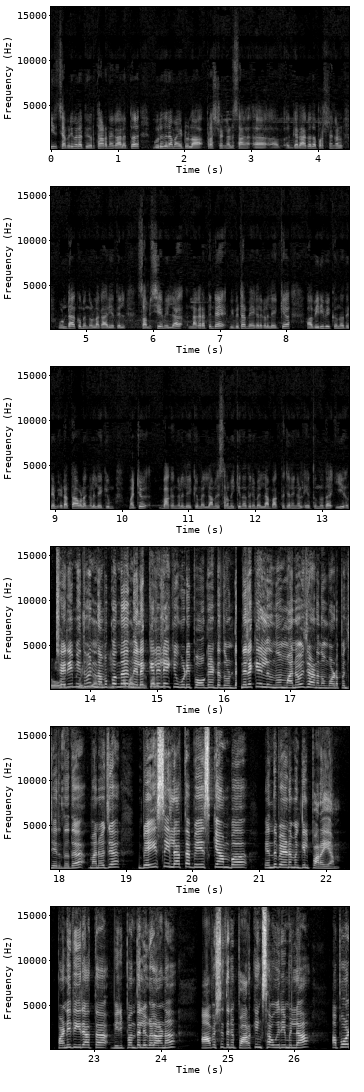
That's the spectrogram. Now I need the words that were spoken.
ഈ ശബരിമല തീർത്ഥാടന കാലത്ത് ഗുരുതരമായിട്ടുള്ള പ്രശ്നങ്ങൾ ഗതാഗത പ്രശ്നങ്ങൾ ഉണ്ടാക്കുമെന്നുള്ള കാര്യത്തിൽ സംശയമില്ല. നഗരത്തിന്റെ വിവിധ മേഖലകളിലേക്ക് വിരിവെക്കുന്നതിനും ഇടത്താവളങ്ങളിലേക്കും മറ്റു ഭാഗങ്ങളിലേക്കും എല്ലാം വിശ്രമിക്കുന്നതിനും എല്ലാം ഭക്തജനങ്ങൾ എത്തുന്നത് ഈ റോഡ് ശരി മിഥുൻ നമുക്കൊന്ന് നിലയ്ക്കലിലേക്ക് കൂടി പോകേണ്ടതുണ്ട്. നിലയ്ക്കലിൽ നിന്നും മനോജാണ് നമ്മോടൊപ്പം ചേരുന്നത്. മനോജ് ബേസ് ഇല്ലാത്ത ബേസ് ക്യാമ്പ് എന്ന് വേണമെങ്കിൽ പറയാം. പണി തീരാത്ത വിരിപ്പന്തലുകളാണ്. ആവശ്യത്തിന് പാർക്കിംഗ് സൗകര്യമില്ല. അപ്പോൾ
